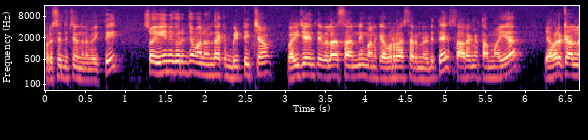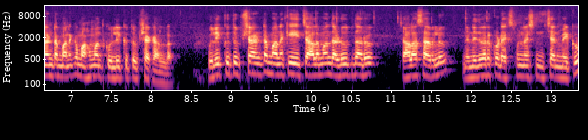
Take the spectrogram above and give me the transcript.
ప్రసిద్ధి చెందిన వ్యక్తి. సో ఈయన గురించి మనం ఇందాక బిట్ ఇచ్చాం. వైజయంతి విలాసాన్ని మనకు ఎవరు రాశారని అడిగితే సారంగ తమ్మయ్య ఎవరి కాలం అంటే మనకి మహమ్మద్ కులీ కుతుబ్షా కాలం కులీ కుతుబ్షా అంటే మనకి చాలామంది అడుగుతున్నారు చాలాసార్లు. నేను ఇదివరకు కూడా ఎక్స్ప్లెనేషన్ ఇచ్చాను మీకు.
